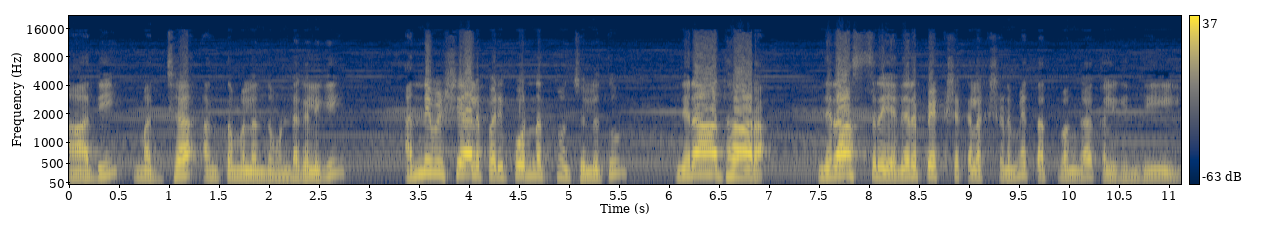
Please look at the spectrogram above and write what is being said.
ఆది మధ్య అంతములందు ఉండగలిగి అన్ని విషయాల పరిపూర్ణత్వం చెల్లుతూ నిరాధార నిరాశ్రయ నిరపేక్షక లక్షణమే తత్వంగా కలిగింది.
